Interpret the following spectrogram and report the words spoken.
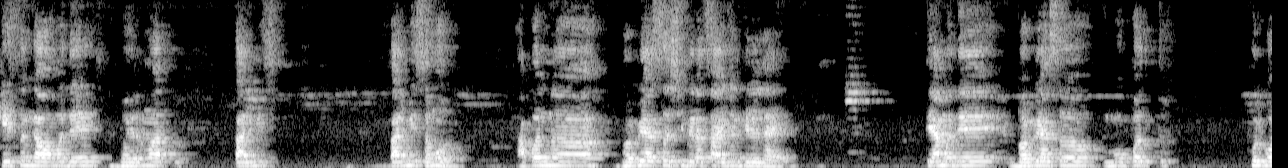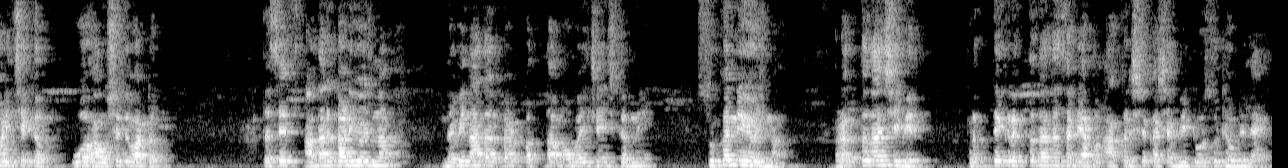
केसन गावामध्ये भैरवनाथ तालमी तालमी समोर आपण भव्य असं शिबिराचं आयोजन केलेलं आहे. त्यामध्ये भव्य असं मोफत फुल बॉडी चेकअप व औषधे वाटप तसेच आधार कार्ड योजना नवीन आधार कार्ड पत्ता मोबाईल चेंज करणे सुकन्या योजना रक्तदान शिबिर. प्रत्येक रक्तदानासाठी आपण आकर्षक अशा भेटवस्तू ठेवलेल्या आहेत.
